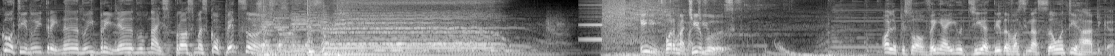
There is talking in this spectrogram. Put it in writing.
Continue treinando e brilhando nas próximas competições. Informativos. Olha pessoal, vem aí o dia D da vacinação antirrábica.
